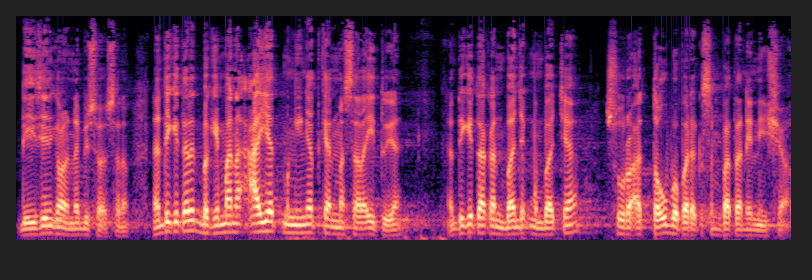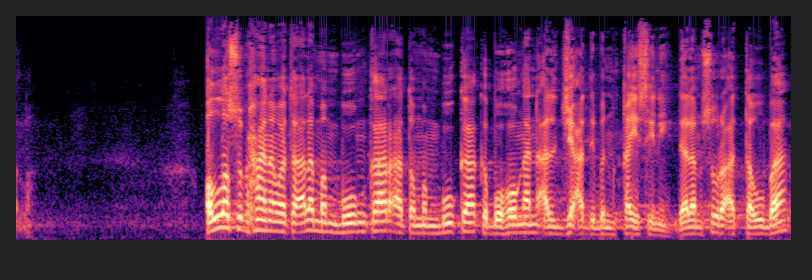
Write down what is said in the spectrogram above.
Diizinkan oleh Nabi SAW. Nanti kita lihat bagaimana ayat mengingatkan masalah itu ya. Nanti kita akan banyak membaca surah At-Taubah pada kesempatan ini insya Allah. Allah subhanahu wa ta'ala membongkar atau membuka kebohongan Al-Ja'ad bin Qais ini. Dalam surah At-Taubah,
